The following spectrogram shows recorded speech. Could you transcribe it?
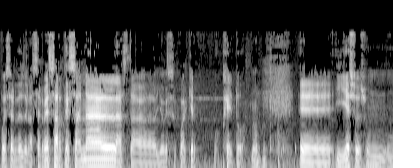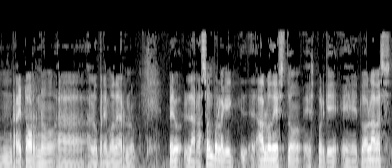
puede ser desde la cerveza artesanal hasta, yo que sé, cualquier objeto, ¿no? Eh, y eso es un, un retorno a, a lo premoderno. Pero la razón por la que eh, hablo de esto es porque eh, tú hablabas,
